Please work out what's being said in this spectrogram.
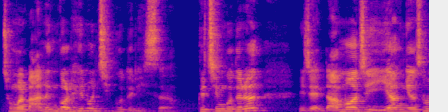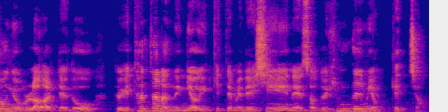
정말 많은 걸 해놓은 친구들이 있어요. 그 친구들은 이제 나머지 2학년, 3학년 올라갈 때도 되게 탄탄한 능력이 있기 때문에 내신에서도 힘듦이 없겠죠.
